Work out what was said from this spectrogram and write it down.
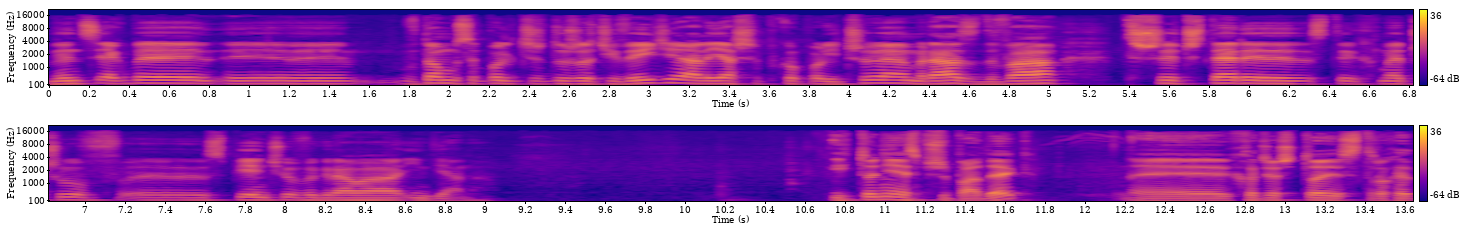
więc jakby yy, w domu sobie policzysz, dużo ci wyjdzie, ale ja szybko policzyłem. Raz, dwa, trzy, cztery z tych meczów yy, z pięciu wygrała Indiana. I to nie jest przypadek, e, chociaż to jest trochę, e,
